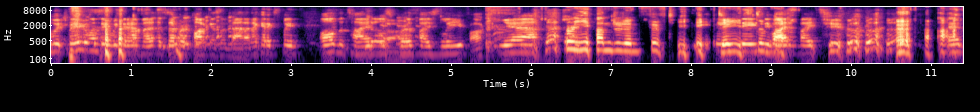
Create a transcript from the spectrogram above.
which maybe one day we can have a, a separate podcast on that, and I can explain all the titles. Birth by Sleep. fuck. Yeah. 358 Eight days, days divided divided by two. and,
